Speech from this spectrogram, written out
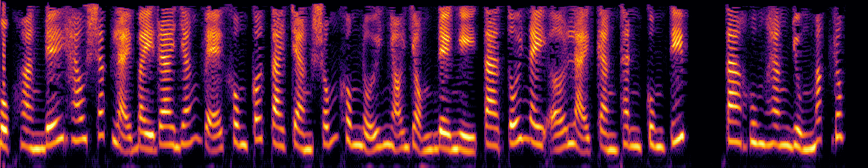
một hoàng đế háo sắc lại bày ra dáng vẻ không có ta chàng sống không nổi nhỏ giọng đề nghị ta tối nay ở lại càng thanh cung tiếp, ta hung hăng dùng mắt róc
